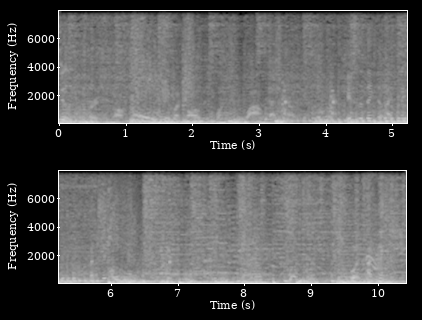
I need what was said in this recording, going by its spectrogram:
silly conversions off pretty much all of his points. Wow, that's nuts. Here's the thing though, I think I think but I think Sheik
